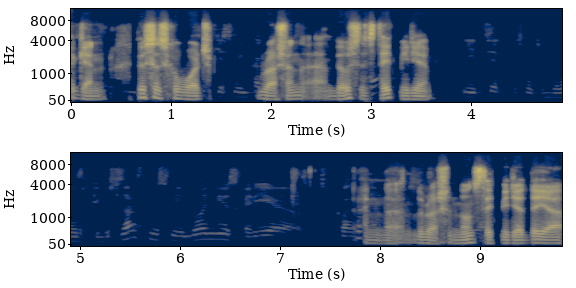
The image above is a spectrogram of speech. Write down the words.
Again, Belarusians who watch Russian and Belarusian state media and uh, the Russian non-state media, they are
